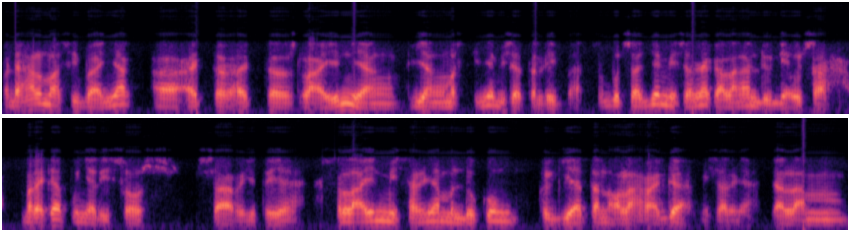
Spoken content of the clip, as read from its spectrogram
Padahal masih banyak uh, aktor-aktor lain yang yang mestinya bisa terlibat. Sebut saja misalnya kalangan dunia usaha. Mereka punya resource besar gitu ya. Selain misalnya mendukung kegiatan olahraga misalnya dalam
